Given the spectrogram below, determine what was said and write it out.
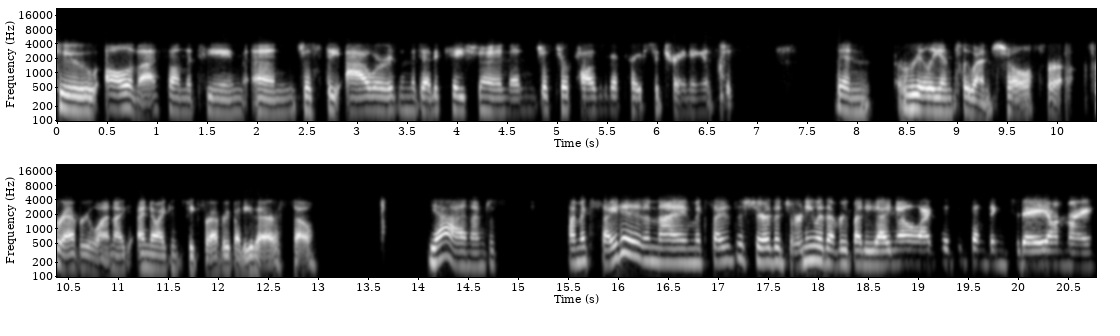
to all of us on the team, and just the hours and the dedication and just her positive approach to training has just been really influential for for everyone. I, I know I can speak for everybody there. So yeah, and I'm just I'm excited and I'm excited to share the journey with everybody. I know I posted something today on my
